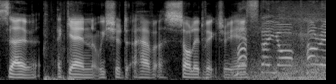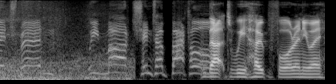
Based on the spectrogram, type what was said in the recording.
So, again, we should have a solid victory here. Muster your courage, men! We march into battle! That we hope for, anyway.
